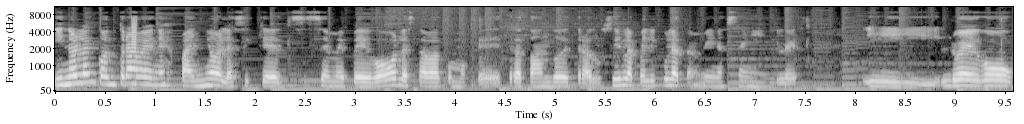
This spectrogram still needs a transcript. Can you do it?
y no la encontraba en español, así que se me pegó, la estaba como que tratando de traducir. La película también es en inglés. Y luego,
